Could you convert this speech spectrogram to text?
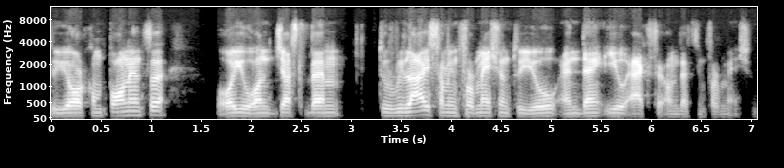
to your components uh, or you want just them to rely some information to you and then you act on that information.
